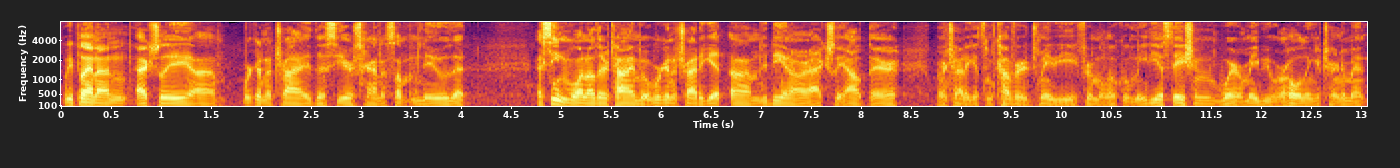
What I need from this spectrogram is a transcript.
We plan on actually, uh, we're going to try this year's kind of something new that I've seen one other time, but we're going to try to get um, the DNR actually out there. To try to get some coverage maybe from a local media station where maybe we're holding a tournament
